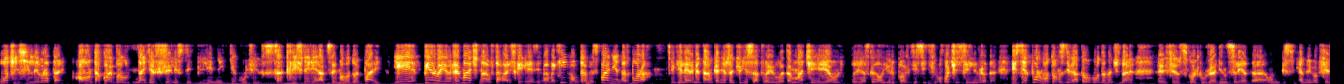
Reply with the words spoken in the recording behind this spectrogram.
очень сильный вратарь. А он такой был, знаете, жилистый, длинный, текучий, с отличной реакцией молодой парень. И первый же матч на, в товарищеской игре с «Динамо Киевом», да, в Испании на сборах, Гилерми там, конечно, чудеса творил в этом матче. И я я сказал, Юрий Павлович, действительно очень сильный вратарь. И с тех пор, вот он с девятого года, начиная, э, сколько уже, 11 лет, да, он бессменный вообще,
